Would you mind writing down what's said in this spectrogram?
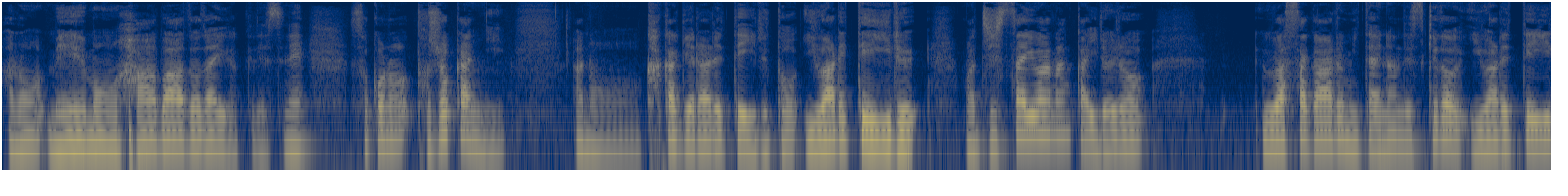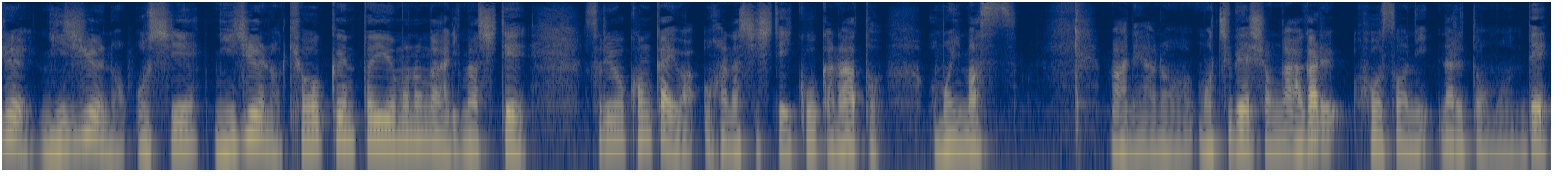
あの名門ハーバード大学ですね。そこの図書館に、あの、掲げられていると言われている。まあ、実際はなんかいろいろ噂があるみたいなんですけど、言われている20の教え、20の教訓というものがありまして、それを今回はお話ししていこうかなと思います。まあね、あの、モチベーションが上がる放送になると思うんで、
